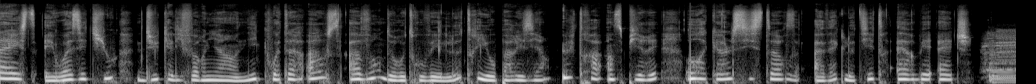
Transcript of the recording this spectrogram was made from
Et Was It You du Californien Nick Waterhouse avant de retrouver le trio parisien ultra inspiré Oracle Sisters avec le titre RBH.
